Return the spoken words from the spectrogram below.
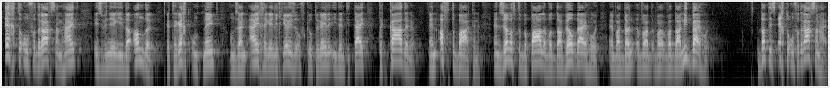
Echte onverdraagzaamheid is wanneer je de ander het recht ontneemt om zijn eigen religieuze of culturele identiteit te kaderen en af te bakenen. En zelf te bepalen wat daar wel bij hoort en wat, dan, wat, wat, daar niet bij hoort. Dat is echte onverdraagzaamheid.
